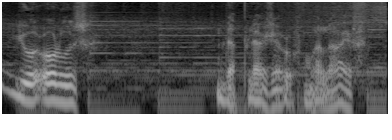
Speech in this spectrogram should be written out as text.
You are always the pleasure of my life.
